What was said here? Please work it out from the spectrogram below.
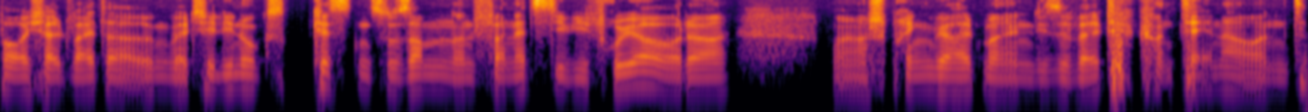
baue ich halt weiter irgendwelche Linux-Kisten zusammen und vernetze die wie früher oder na, springen wir halt mal in diese Welt der Container und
